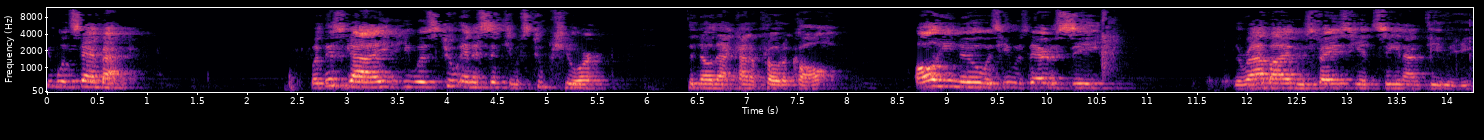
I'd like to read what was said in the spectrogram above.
people would stand back. But this guy, he was too innocent, he was too pure to know that kind of protocol. All he knew was he was there to see the rabbi whose face he had seen on TV.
